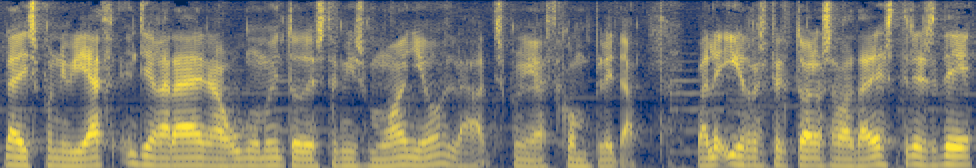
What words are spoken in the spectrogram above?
la disponibilidad llegará en algún momento de este mismo año, la disponibilidad completa, ¿vale? Y respecto a los avatares 3D,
